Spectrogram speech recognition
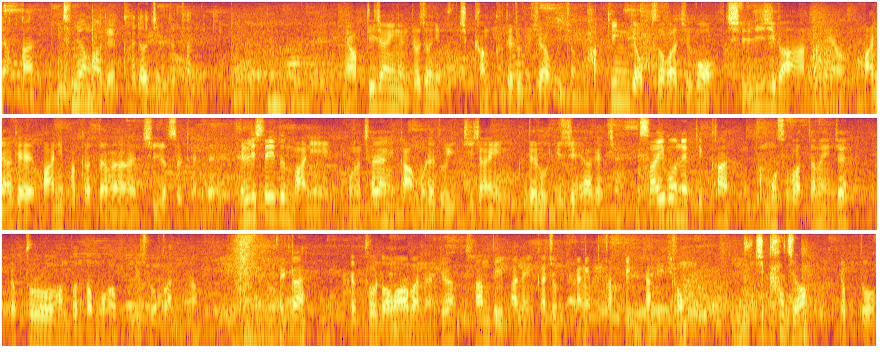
약간 투명하게 가려진 듯한 느낌. 네, 앞 디자인은 여전히 묵직함 그대로 유지하고 있죠. 바뀐 게 없어가지고 질리지가 않네요. 만약에 많이 바뀌었다면 질렸을 텐데. 펠리세이드는 많이 보는 차량이니까 아무래도 이 디자인 그대로 유지해야겠죠. 사이버네틱한 앞모습 봤다면 이제 옆으로 한번 넘어가 보는 게 좋을 것 같네요. 일단 옆으로 넘어와 봤는데요. 사람들이 많으니까 좀 양해 부탁드립니다. 좀 묵직하죠? 옆도.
